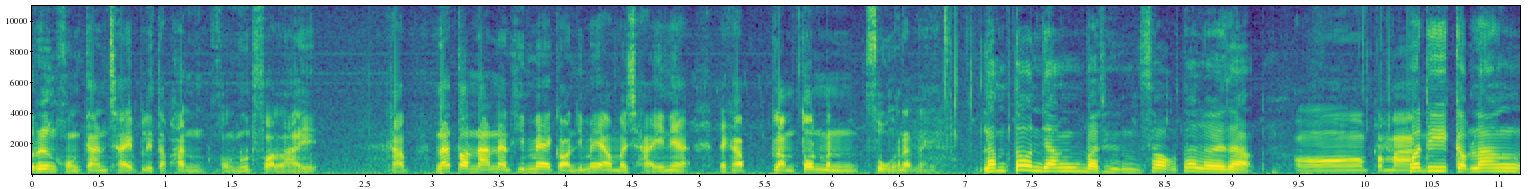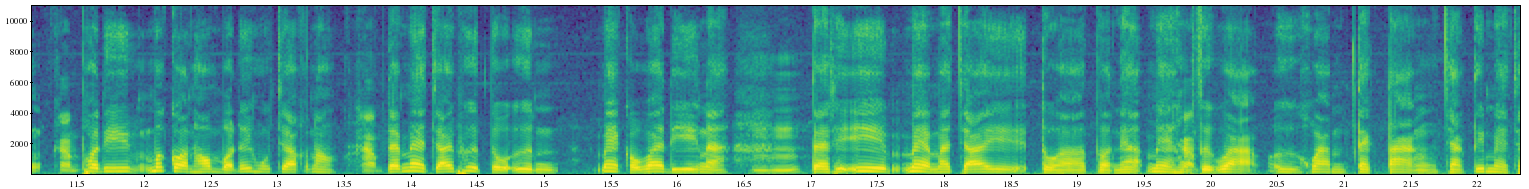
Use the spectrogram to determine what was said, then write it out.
เรื่องของการใช้ผลิตภัณฑ์ของนูตฟอร์ไลท์ ครับณตอนนั้นน่ะที่แม่ก่อนที่แม่เอามาใช้เนี่ยนะครับลำต้นมันสูงขนาดไหนลำต้นยังบ่ถึงซอกเต้อเลยจ้ะอ๋อประมาณ พอดีกำลังครับพอดีเมื่อก่อนเฮาบ่ได้ฮู้จักเนาะครับ แต่แม่ใจพืชตัวอื่น แม่ก็ว่าดีนะอือฮึ แต่ที่อีแม่มาใจตัวตัวเนี้ย แม่ครับ รู้สึกว่าเออความแตกต่างจากที่แม่ใจ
